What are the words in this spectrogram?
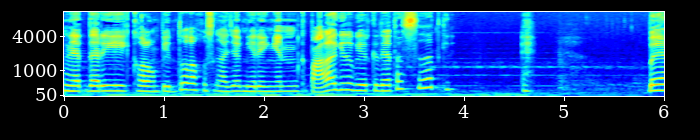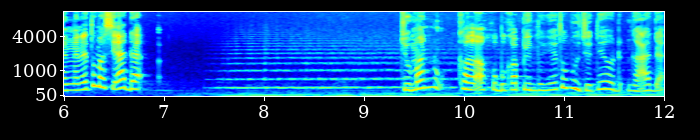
ngeliat dari kolong pintu aku sengaja miringin kepala gitu biar kelihatan set gini. Eh bayangannya tuh masih ada. Cuman kalau aku buka pintunya itu wujudnya udah nggak ada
